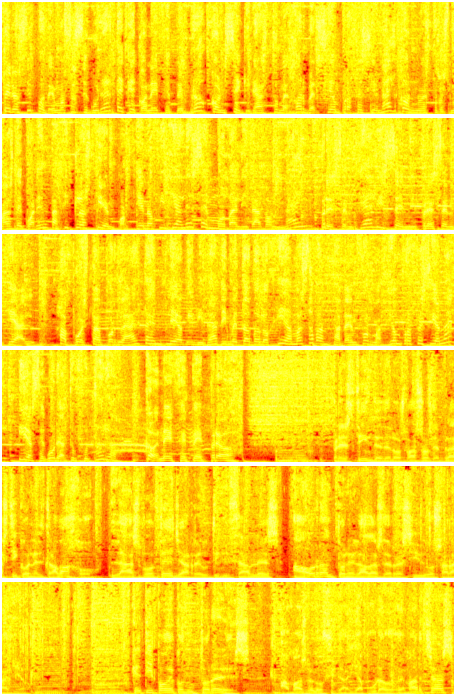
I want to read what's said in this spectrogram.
pero sí podemos asegurarte que con FP Pro conseguirás tu mejor versión profesional con nuestros más de 40 ciclos 100% oficiales en modalidad online, presencial y semipresencial. Apuesta por la alta empleabilidad y metodología más avanzada en formación profesional y asegura tu futuro con FP Pro. Prescinde de los vasos de plástico en el trabajo. Las botellas reutilizables ahorran toneladas de residuos al año. ¿Qué tipo de conductor eres? A más velocidad y apurado de marchas,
